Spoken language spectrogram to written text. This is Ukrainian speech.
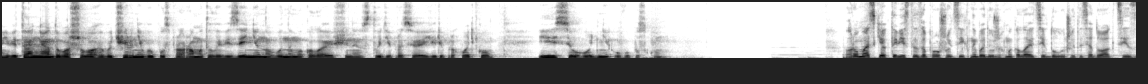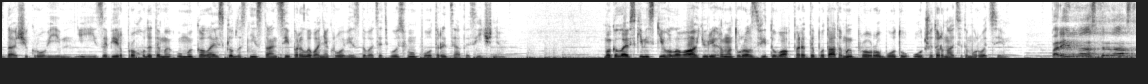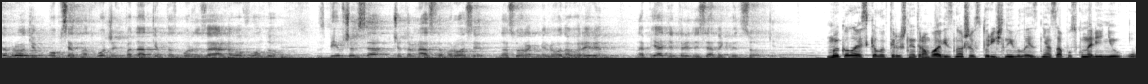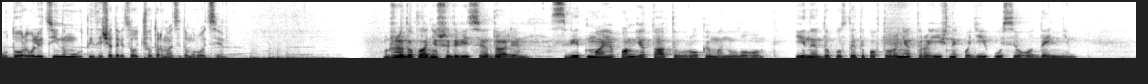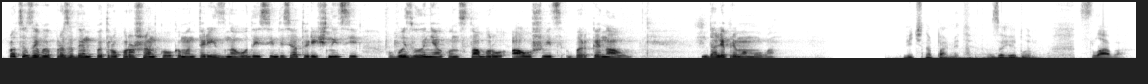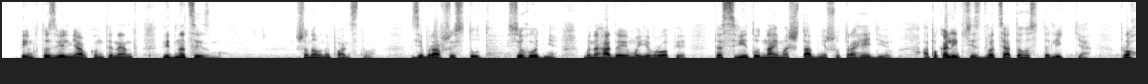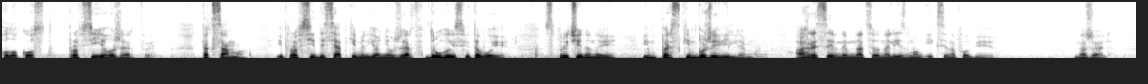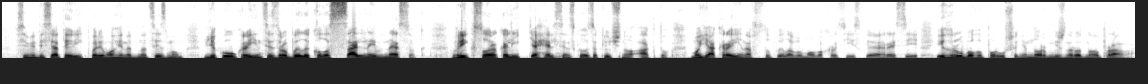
Вітання до вашої уваги вечірній випуск програми телевізійні новини Миколаївщини. В студії працює Юрій Приходько. І сьогодні у випуску. Громадські активісти запрошують всіх небайдужих миколаївців долучитися до акції здачі крові. Її забір проходитиме у Миколаївській обласній станції переливання крові з 28 по 30 січня. Миколаївський міський голова Юрій Гранатуров звітував перед депутатами про роботу у 2014 році. Порівняно з 2013 роком обсяг надходжень податків та зборів загального фонду збільшився в 2014 році на 40 мільйонів гривень на 5,3%. Миколаївський електричний трамвай відзначив сторічний ювілей з дня запуску на лінію у дореволюційному 1914 році. Отже, докладніше дивіться далі. Світ має пам'ятати уроки минулого і не допустити повторення трагічних подій у сьогоденні. Про це заявив президент Петро Порошенко у коментарі з нагоди 70-ї річниці визволення концтабору Аушвіц-Беркенау. Далі пряма мова. Вічна пам'ять загиблим. Слава тим, хто звільняв континент від нацизму. Шановне панство, зібравшись тут, сьогодні, ми нагадуємо Європі та світу наймасштабнішу трагедію апокаліпсис ХХ століття про Голокост, про всі його жертви. Так само і про всі десятки мільйонів жертв Другої світової, спричиненої імперським божевіллям, агресивним націоналізмом і ксенофобією. На жаль, в 70-й рік перемоги над нацизмом, в яку українці зробили колосальний внесок, в рік 40-ліття Гельсінського заключного акту, моя країна вступила в умовах російської агресії і грубого порушення норм міжнародного права.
